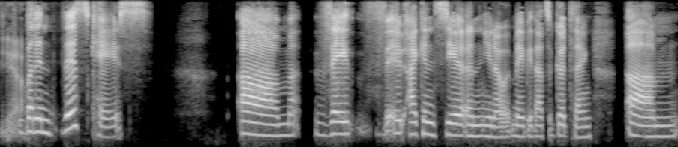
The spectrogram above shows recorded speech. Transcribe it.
Yeah. But in this case, um, they, they I can see it, and you know, maybe that's a good thing. Um,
